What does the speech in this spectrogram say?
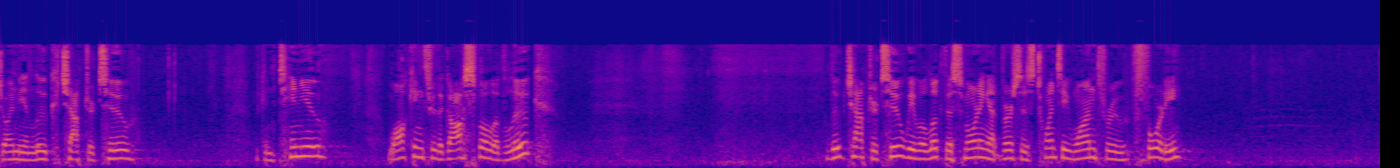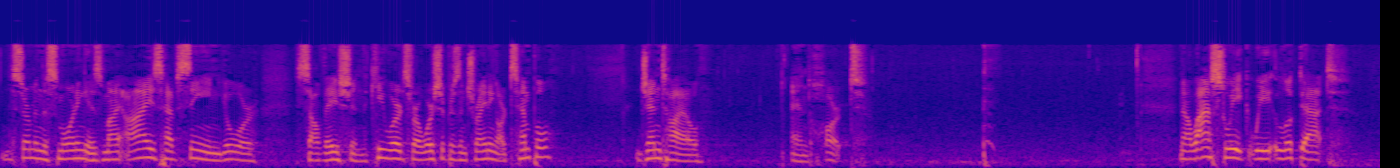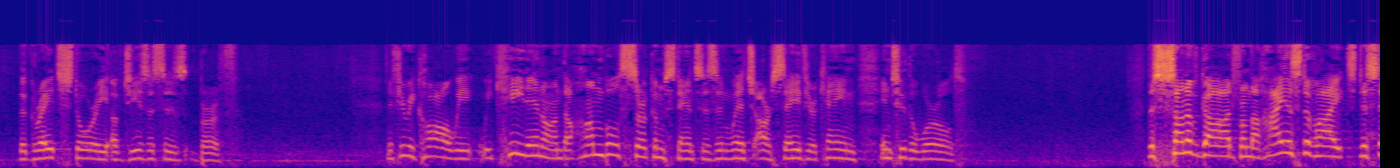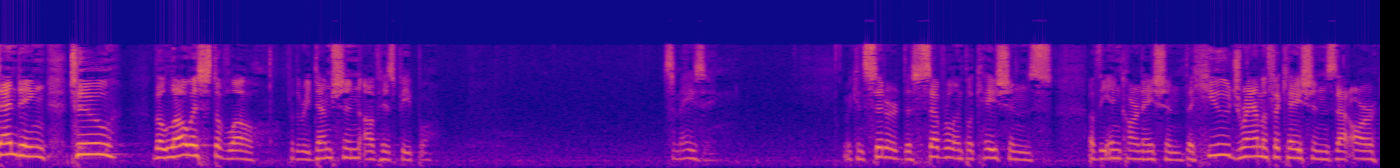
Join me in Luke chapter 2. We continue walking through the Gospel of Luke. Luke chapter 2, we will look this morning at verses 21 through 40. The sermon this morning is My Eyes Have Seen Your Salvation. The key words for our worshipers in training are temple, Gentile, and heart. Now, last week we looked at the great story of Jesus' birth. If you recall, we, we keyed in on the humble circumstances in which our Savior came into the world. The Son of God from the highest of heights descending to the lowest of low for the redemption of His people. It's amazing we considered the several implications of the incarnation, the huge ramifications that are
